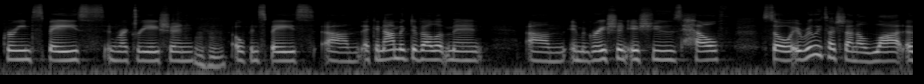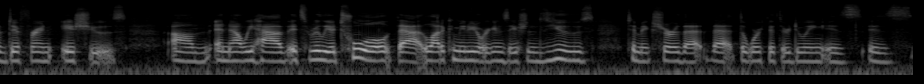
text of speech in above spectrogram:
green space and recreation, open space, um, economic development, um, immigration issues, health. So it really touched on a lot of different issues. Um, and now we have, it's really a tool that a lot of community organizations use to make sure that, that the work that they're doing is, is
